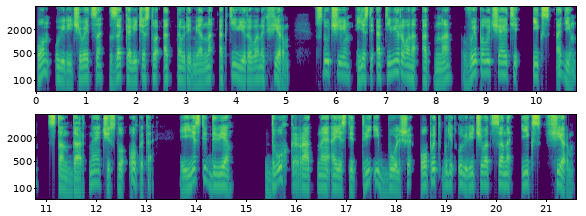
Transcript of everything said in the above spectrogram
Он увеличивается за количество одновременно активированных ферм. В случае, если активирована одна, вы получаете x1 – стандартное число опыта – если две – двухкратное, а если три и больше, опыт будет увеличиваться на x ферм.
